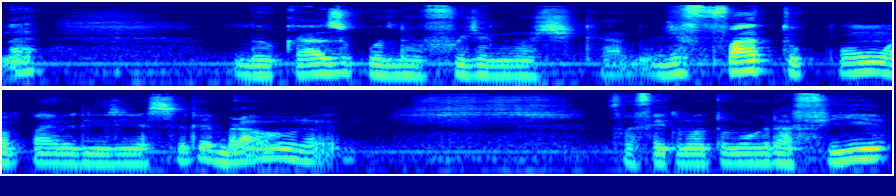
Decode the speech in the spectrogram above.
né? No meu caso, quando eu fui diagnosticado de fato com a paralisia cerebral, né, foi feita uma tomografia.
